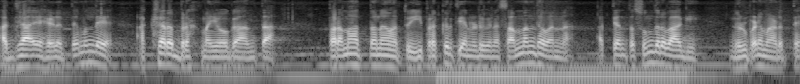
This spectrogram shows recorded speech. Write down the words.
ಅಧ್ಯಾಯ ಹೇಳುತ್ತೆ. ಮುಂದೆ ಅಕ್ಷರ ಬ್ರಹ್ಮ ಯೋಗ ಅಂತ ಪರಮಾತ್ಮನ ಮತ್ತು ಈ ಪ್ರಕೃತಿಯ ನಡುವಿನ ಸಂಬಂಧವನ್ನು ಅತ್ಯಂತ ಸುಂದರವಾಗಿ ನಿರೂಪಣೆ ಮಾಡುತ್ತೆ.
